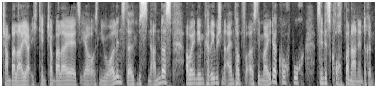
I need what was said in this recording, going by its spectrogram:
Jambalaya. Ich kenne Jambalaya jetzt eher aus New Orleans, da ist ein bisschen anders, aber in dem karibischen Eintopf aus dem Maeda-Kochbuch sind jetzt Kochbananen drin.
